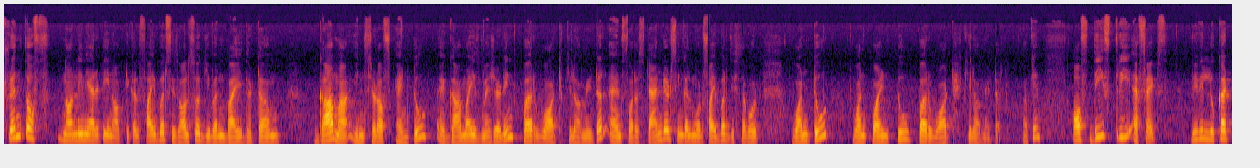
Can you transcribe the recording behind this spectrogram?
strength of nonlinearity in optical fibers is also given by the term gamma instead of N2. A gamma is measured in per watt kilometer and for a standard single mode fiber this is about 1 to 1.2 per watt kilometer. Okay. Of these three effects we will look at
